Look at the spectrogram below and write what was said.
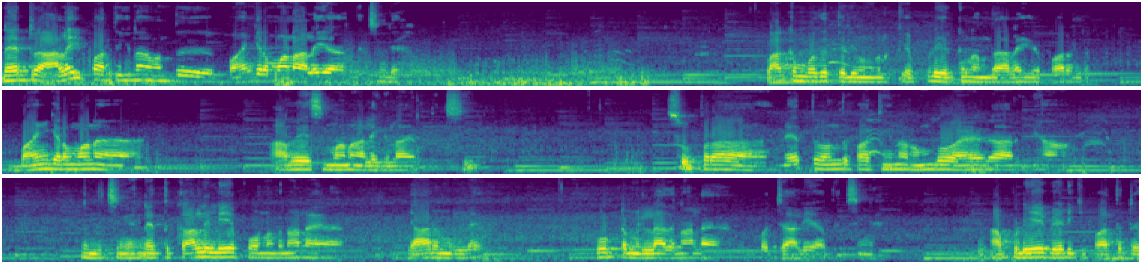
நேற்று அலை பார்த்தீங்கன்னா வந்து பயங்கரமான அலையாக இருந்துச்சுங்க. பார்க்கும்போது தெரியும் உங்களுக்கு எப்படி இருக்குன்னு அந்த அலையை பாருங்கள். பயங்கரமான ஆவேசமான அலைகளாக இருந்துச்சு. சூப்பராக நேற்று வந்து பார்த்தீங்கன்னா ரொம்ப அழகாக அருமையாக இருந்துச்சுங்க. நேற்று காலையிலேயே போனதுனால யாரும் இல்லை. கூட்டம் இல்லாதனால ரொம்ப ஜாலியாக இருந்துச்சுங்க. அப்படியே வேடிக்கை பார்த்துட்டு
